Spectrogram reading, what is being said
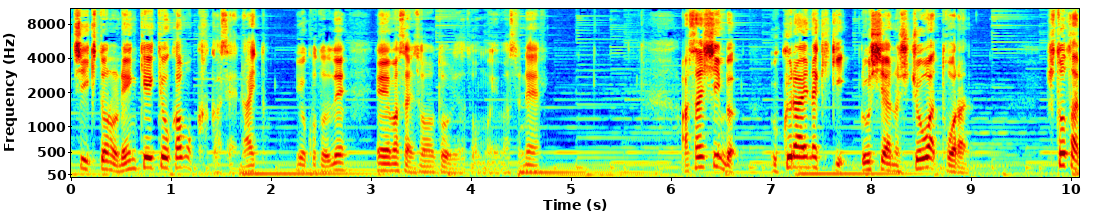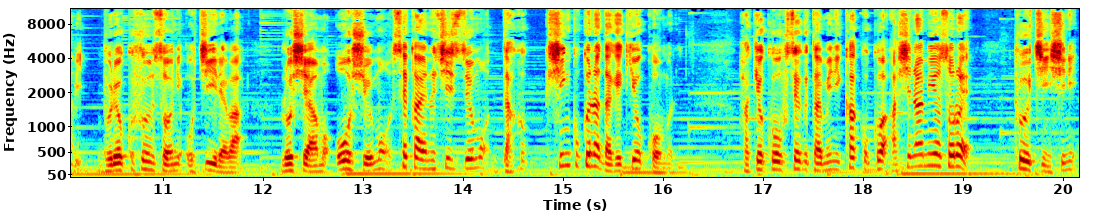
地域との連携強化も欠かせないということで、えー、まさにその通りだと思いますね。朝日新聞、ウクライナ危機、ロシアの主張は通らぬ。ひとたび武力紛争に陥れば、ロシアも欧州も世界の秩序も深刻な打撃を被る。破局を防ぐために各国は足並みを揃え、プーチン氏に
